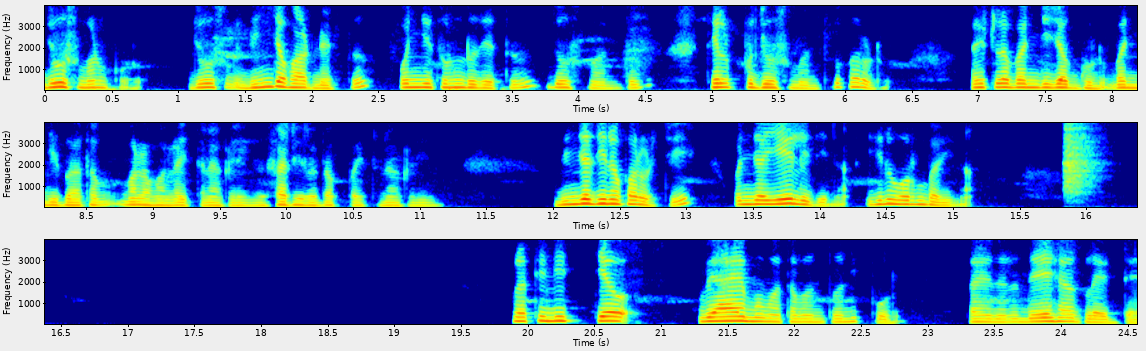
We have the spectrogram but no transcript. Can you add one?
ಜ್ಯೂಸ್ ಮನ್ಪುಡು ಜ್ಯೂಸ್ ದಿಂಜ ಪಾಡ್ನೆತ್ತು ಒಂಜಿ ತುಂಡು ದೆತ್ ಜ್ಯೂಸ್ ಮಂತುದು, ತೆಲುಪು ಜ್ಯೂಸ್ ಮಂತುದು ಬರುಡು. ಐಟ್ಲ ಬಂಜಿ ಜಗ್ಗುಂಡು. ಬಂಜಿ ಬಾತ ಮಲ ಮಲ ಇತ್ತಿನಕ್ಲೆಗ್, ಶರೀರ ದಪ್ಪ ಇತ್ತಿನಕ್ಲೆಗ್. ನಿಂಜ ದಿನ ಪರೊಡ್ಜಿ ಒಂಜ ಏಳು ದಿನ ಇಜಿನ ಒರ್ಂಬ ದಿನ. ಪ್ರತಿನಿತ್ಯ ವ್ಯಾಯಾಮ ಮಾತ ಮಂತೊಂದು ಇಪ್ಪೊಡು ದಾಯೆಂಡ ದೇಹಗ್ಲ ಎಡ್ಡೆ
